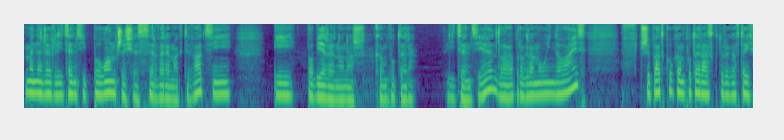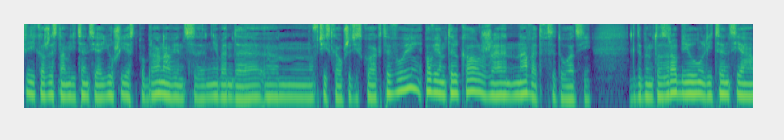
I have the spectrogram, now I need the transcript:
menedżer licencji połączy się z serwerem aktywacji i pobierze na nasz komputer licencję dla programu Windows. W przypadku komputera, z którego w tej chwili korzystam, licencja już jest pobrana, więc nie będę um, wciskał przycisku aktywuj. Powiem tylko, że nawet w sytuacji, gdybym to zrobił, licencja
